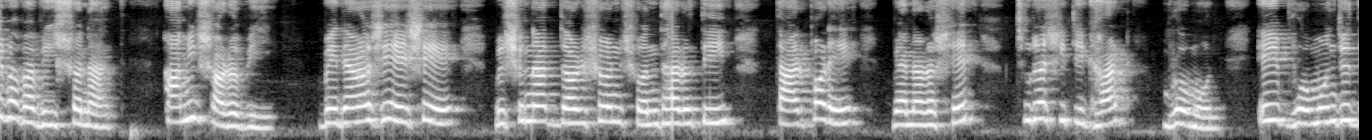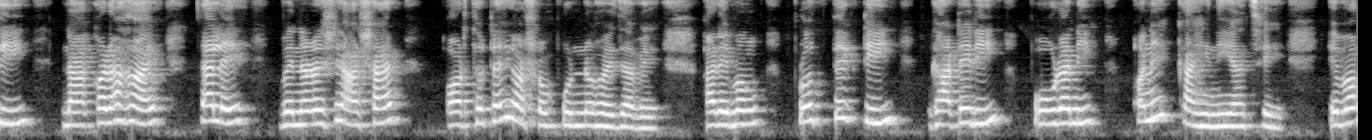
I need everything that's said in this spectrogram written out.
জয় বাবা বিশ্বনাথ। আমি সরবী। বেনারসে এসে বিশ্বনাথ দর্শন সন্ধ্যারতি তারপরে বেনারসের চুরাশিটি ঘাট ভ্রমণ। এই ভ্রমণ যদি না করা হয়, তাহলে বেনারসে আসার অর্থটাই অসম্পূর্ণ হয়ে যাবে। আর এবং প্রত্যেকটি ঘাটেরই পৌরাণিক অনেক কাহিনী আছে এবং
